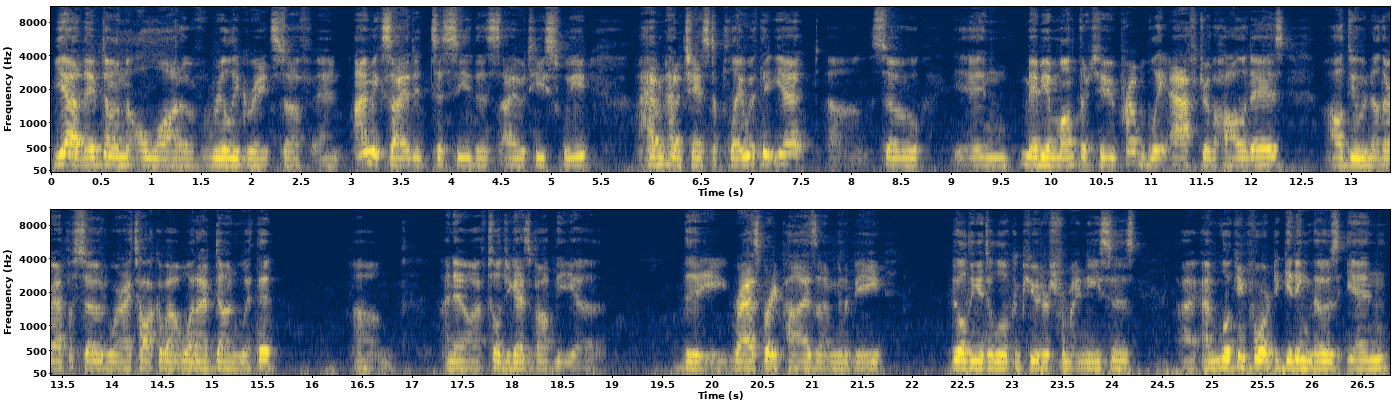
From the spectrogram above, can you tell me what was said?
yeah, they've done a lot of really great stuff, and I'm excited to see this IoT suite. I haven't had a chance to play with it yet, um, so in maybe a month or two, probably after the holidays, I'll do another episode where I talk about what I've done with it. Um, I know I've told you guys about the uh, the Raspberry Pis that I'm going to be building into little computers for my nieces. I, I'm looking forward to getting those in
